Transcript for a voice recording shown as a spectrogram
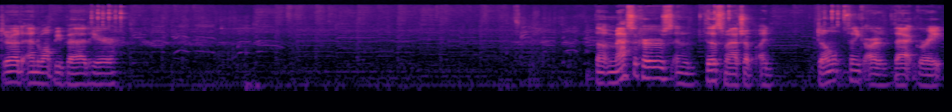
Dread End won't be bad here. The massacres in this matchup, I don't think are that great.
